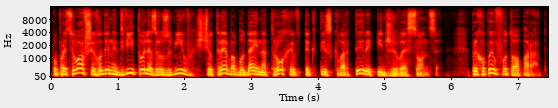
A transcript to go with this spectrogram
Попрацювавши години дві, Толя зрозумів, що треба бодай на трохи втекти з квартири під живе сонце. Прихопив фотоапарат.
